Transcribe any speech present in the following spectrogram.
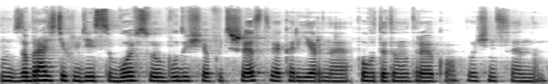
забрать этих людей с собой в свое будущее путешествие карьерное по вот этому треку. Очень ценно.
